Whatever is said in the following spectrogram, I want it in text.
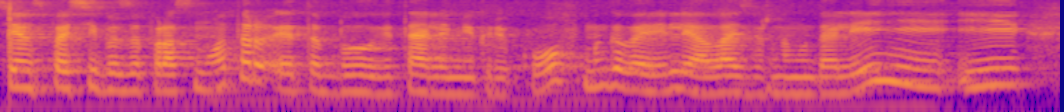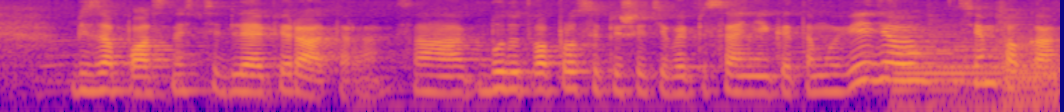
Всем спасибо за просмотр. Это был Виталий Микрюков. Мы говорили о лазерном удалении и безопасности для оператора. Будут вопросы, пишите в описании к этому видео. Всем пока!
